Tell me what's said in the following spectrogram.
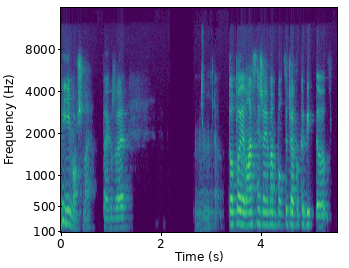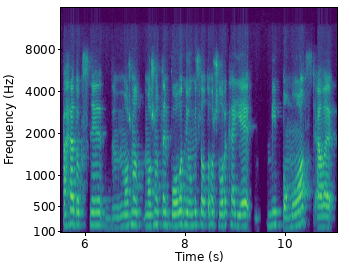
výnimočné. Takže mm, toto je vlastne, že ja mám pocit, že ako keby e, paradoxne, možno, možno ten pôvodný úmysel toho človeka je mi pomôcť, ale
